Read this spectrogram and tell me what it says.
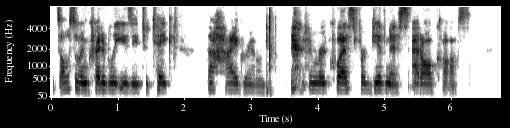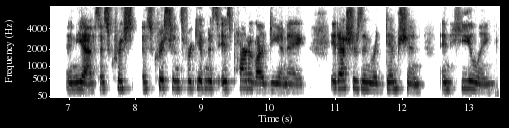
It's also incredibly easy to take the high ground and request forgiveness at all costs. And yes, as, Christ, as Christians, forgiveness is part of our DNA. It ushers in redemption and healing.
